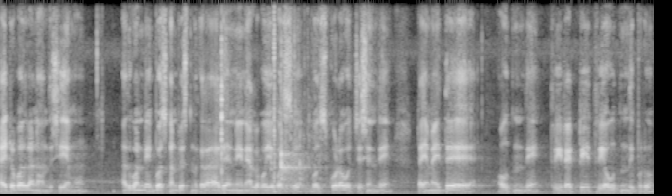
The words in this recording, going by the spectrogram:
హైదరాబాద్లోనే ఉంది సేమ్. అదిగోండి బస్సు కనిపిస్తుంది కదా అదే నేను వెళ్ళబోయే బస్సు. బస్సు కూడా వచ్చేసింది. టైం అయితే అవుతుంది. త్రీ థర్టీ త్రీ అవుతుంది ఇప్పుడు.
